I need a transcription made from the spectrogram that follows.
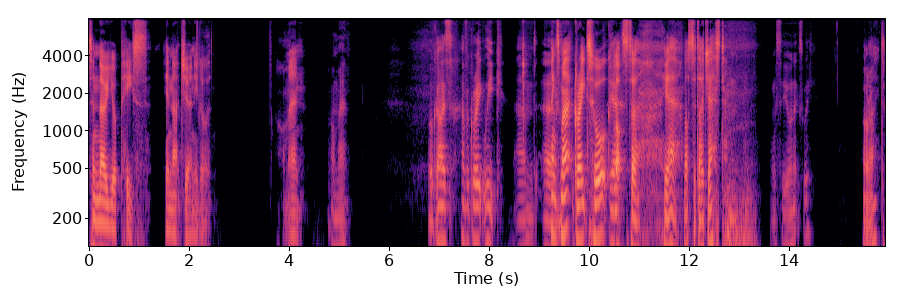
to know your peace in that journey, Lord. Amen. Amen. Well, guys, have a great week. And um, Thanks, Matt. Great talk. yeah. Lots to yeah, lots to digest. We'll see you all next week. All right.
